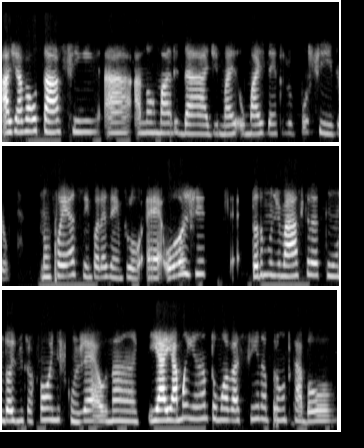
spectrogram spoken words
a já voltar assim à, à normalidade, mais, o mais dentro do possível. Não foi assim, por exemplo, é, hoje todo mundo de máscara, com dois microfones, com gel, na... e aí amanhã tomou a vacina, pronto, acabou,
